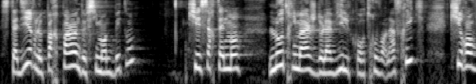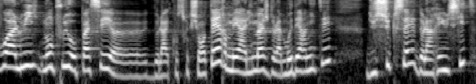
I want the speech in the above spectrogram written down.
c'est-à-dire le parpaing de ciment de béton, qui est certainement l'autre image de la ville qu'on retrouve en Afrique, qui renvoie, lui, non plus au passé euh, de la construction en terre, mais à l'image de la modernité, du succès, de la réussite.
